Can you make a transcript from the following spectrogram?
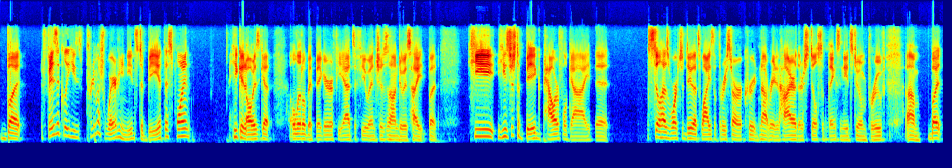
but physically, he's pretty much where he needs to be at this point he could always get a little bit bigger if he adds a few inches onto his height, but he he's just a big, powerful guy that still has work to do. That's why he's a three-star recruit, not rated higher. There's still some things he needs to improve, um, but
